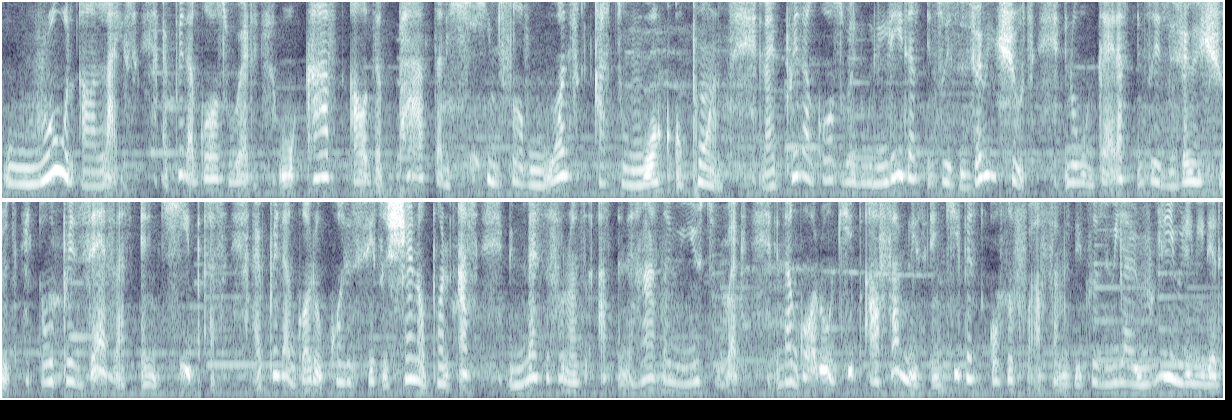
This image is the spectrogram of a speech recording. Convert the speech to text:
will rule our lives. I pray that God's word will carve out the path that He Himself wants us to walk upon. And I pray that God's word will lead us into His very truth and will guide us into His very truth and will preserve us and keep us. I pray that God will cause His face to shine upon us, be merciful unto us and the hands that we use to work, and that God will keep our families and keep us also for our families because we are really, really needed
